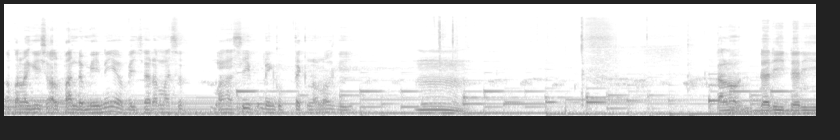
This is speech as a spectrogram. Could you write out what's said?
apalagi soal pandemi ini ya bicara masuk masih lingkup teknologi Hmm. kalau dari dari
